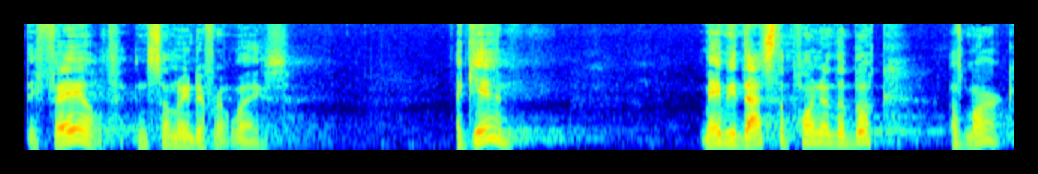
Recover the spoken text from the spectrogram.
They failed in so many different ways. Again, maybe that's the point of the book of Mark.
